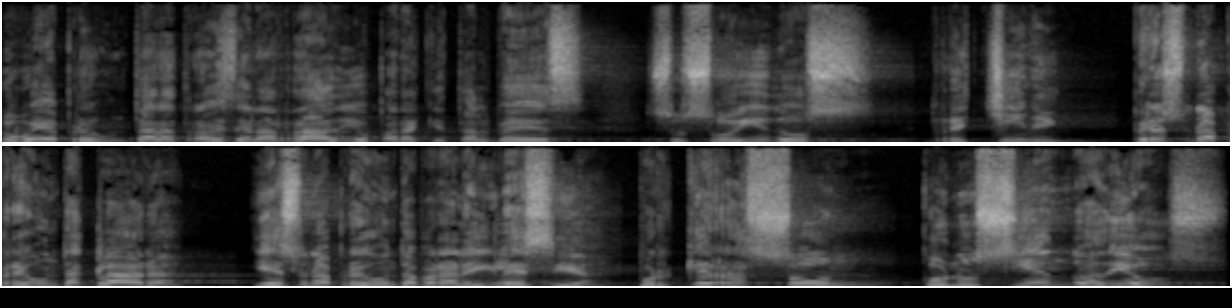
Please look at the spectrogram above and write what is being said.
Lo voy a preguntar a través de la radio para que tal vez sus oídos rechinen. Pero es una pregunta clara y es una pregunta para la iglesia. ¿Por qué razón, conociendo a Dios,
